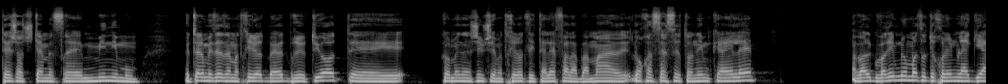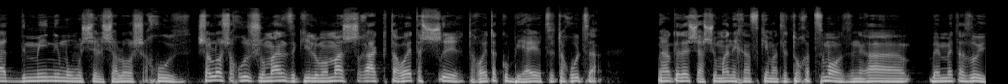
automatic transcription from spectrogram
9 עד 12 מינימום. יותר מזה זה מתחיל להיות בעיות בריאותיות, אה, כל מיני אנשים שמתחילות להתעלף על הבמה, לא חסר סרטונים כאלה. אבל גברים לעומת זאת יכולים להגיע עד מינימום של 3 אחוז. 3 אחוז שומן זה כאילו ממש רק, אתה רואה את השריר, אתה רואה את הקובייה יוצאת החוצה. גם כזה שהשומן נכנס כמעט לתוך עצמו, זה נראה באמת הזוי.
